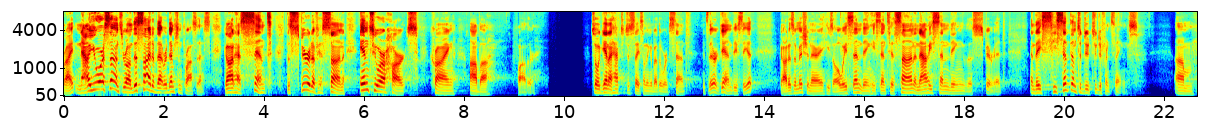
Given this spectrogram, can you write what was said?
right? Now you are sons. You're on this side of that redemption process. God has sent the Spirit of His Son into our hearts, crying, Abba, Father. So, again, I have to just say something about the word sent. It's there again. Do you see it? God is a missionary. He's always sending. He sent his son, and now he's sending the Spirit. And they, he sent them to do two different things. Um,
